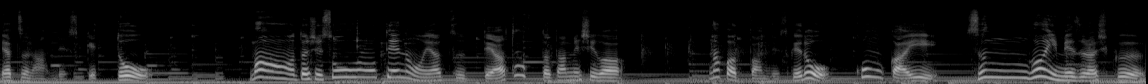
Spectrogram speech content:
やつなんですけどまあ私その手のやつって当たった試しがなかったんですけど今回すんごい珍しく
